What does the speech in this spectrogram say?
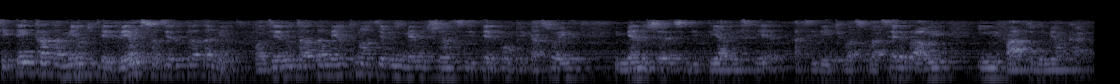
se tem tratamento, devemos fazer o tratamento. Fazendo o tratamento, nós temos menos chance de ter complicações e menos chance de ter acidente vascular cerebral e, e infarto do miocárdio.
